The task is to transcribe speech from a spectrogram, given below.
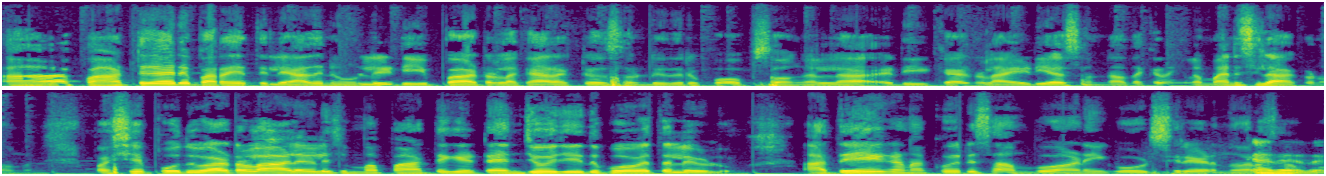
ആ പാട്ടുകാർ പറയത്തില്ലേ അതിനുള്ളിൽ ഡീപ്പായിട്ടുള്ള ക്യാരക്ടേഴ്സ് ഉണ്ട് ഇതൊരു പോപ്പ് സോങ് അല്ല ഡീപ്പ് ആയിട്ടുള്ള ഐഡിയാസ് ഉണ്ട് അതൊക്കെ നിങ്ങൾ മനസ്സിലാക്കണമെന്ന് പക്ഷെ പൊതുവായിട്ടുള്ള ആളുകൾ ചുമ്മാ പാട്ട് കേട്ട് എൻജോയ് ചെയ്ത് പോകത്തല്ലേ ഉള്ളൂ. അതേ കണക്കൊരു സംഭവമാണ് ഈ ഗോഡ് ഗോഡ്സിലേഡ് എന്ന് പറയുന്നത്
